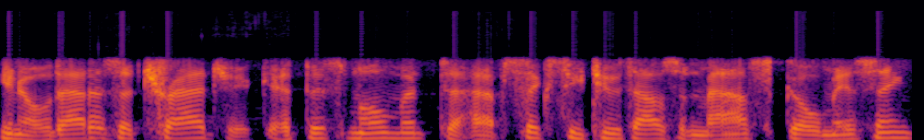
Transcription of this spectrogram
you know that is a tragic at this moment to have 62,000 masks go missing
